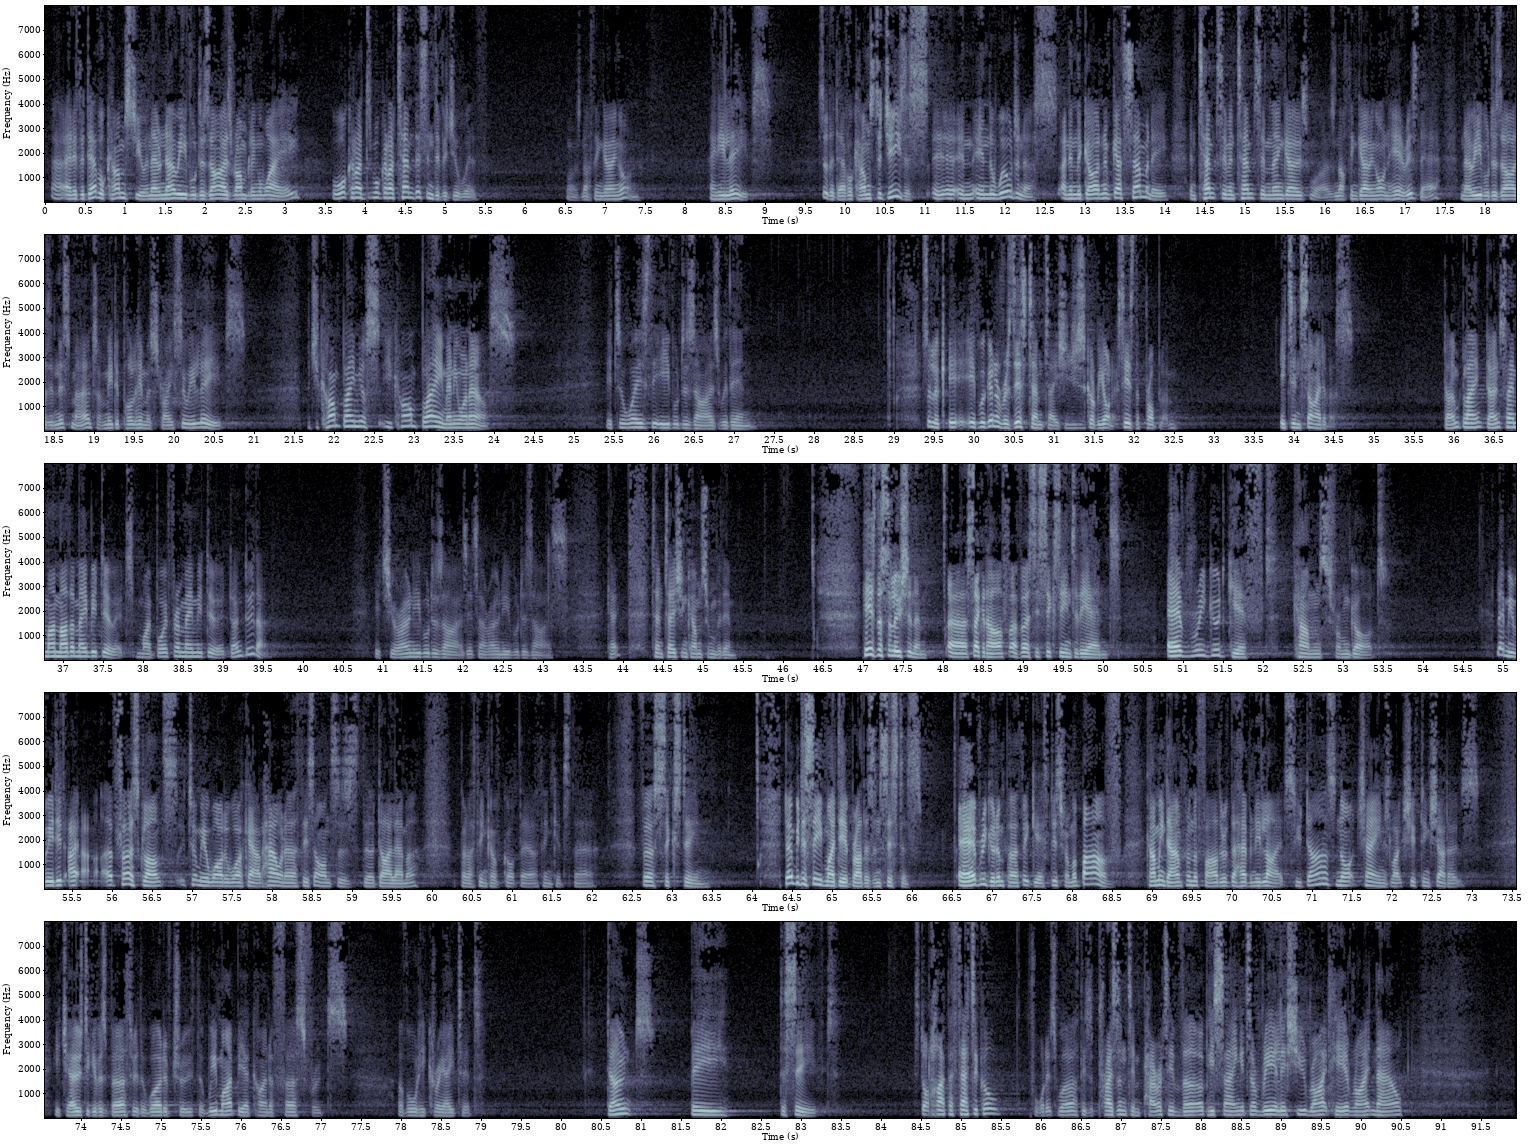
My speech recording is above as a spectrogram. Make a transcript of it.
Uh, and if the devil comes to you and there are no evil desires rumbling away, well, what can I, what can I tempt this individual with? Well, there's nothing going on. And he leaves. So the devil comes to Jesus in, in the wilderness and in the Garden of Gethsemane and tempts him and tempts him and then goes, Well, there's nothing going on here, is there? No evil desires in this man, for me to pull him astray, so he leaves. But you can't blame, your, you can't blame anyone else. It's always the evil desires within. So, look, if we're going to resist temptation, you just got to be honest. Here's the problem it's inside of us. Don't blame, don't say, my mother made me do it, my boyfriend made me do it. Don't do that. It's your own evil desires. It's our own evil desires. Okay? Temptation comes from within. Here's the solution then. Uh, second half, uh, verses 16 to the end. Every good gift comes from God. Let me read it. I, at first glance, it took me a while to work out how on earth this answers the dilemma, but I think I've got there. I think it's there. Verse 16. Don't be deceived, my dear brothers and sisters. Every good and perfect gift is from above, coming down from the Father of the heavenly lights, who does not change like shifting shadows. He chose to give us birth through the word of truth that we might be a kind of first fruits of all he created. Don't be deceived. It's not hypothetical, for what it's worth. It's a present imperative verb. He's saying it's a real issue right here, right now.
